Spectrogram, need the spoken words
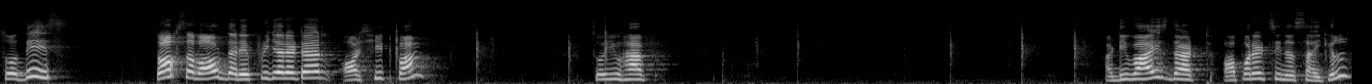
So, this talks about the refrigerator or heat pump. So, you have a device that operates in a cycle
